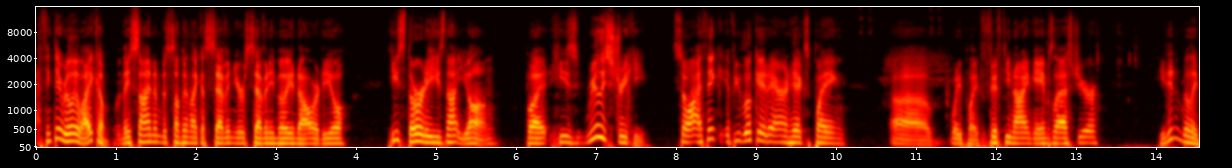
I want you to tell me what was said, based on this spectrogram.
I think they really like him. When they signed him to something like a seven-year, seventy million dollar deal, he's thirty. He's not young, but he's really streaky. So I think if you look at Aaron Hicks playing, uh, what he played, fifty-nine games last year, he didn't really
